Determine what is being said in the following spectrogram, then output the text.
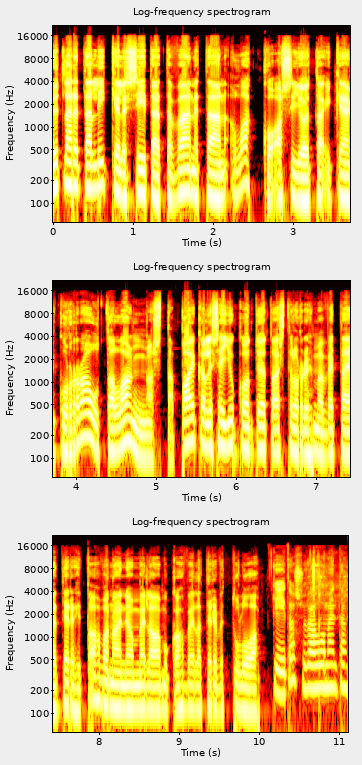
Nyt lähdetään liikkeelle siitä, että väännetään lakkoasioita ikään kuin rautalangasta. Paikallisen Jukon työtaisteluryhmän vetäjä Terhi Tahvanainen on meillä aamukahveilla. Tervetuloa. Kiitos, hyvää huomenta.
